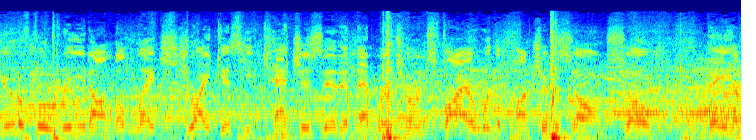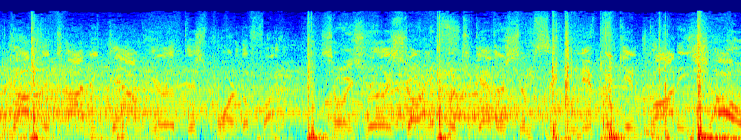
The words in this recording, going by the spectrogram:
Beautiful read on the leg strike as he catches it and then returns fire with a punch of his own. So they have got the timing down here at this point of the fight. So he's really starting to put together some significant body shots. Oh,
